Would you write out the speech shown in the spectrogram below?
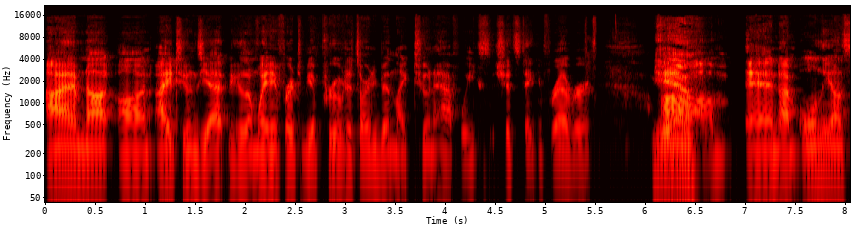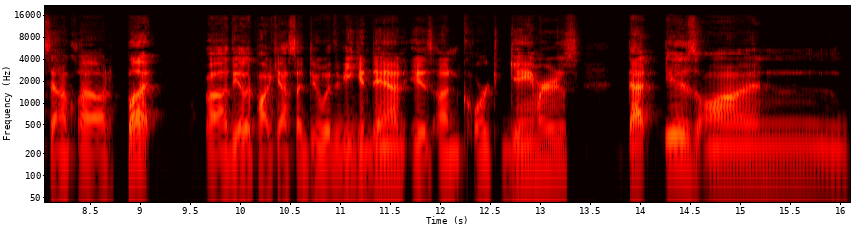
I am not on iTunes yet because I'm waiting for it to be approved. It's already been like two and a half weeks. Shit's taking forever. Um, and I'm only on SoundCloud, but uh, the other podcast I do with Vegan Dan is Uncorked Gamers. That is on,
